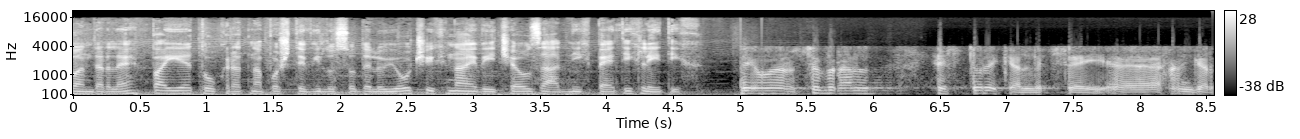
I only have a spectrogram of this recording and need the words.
Vendarle pa je tokratna po številu sodelujočih največja v zadnjih petih letih. Historical, let's say, uh, hunger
